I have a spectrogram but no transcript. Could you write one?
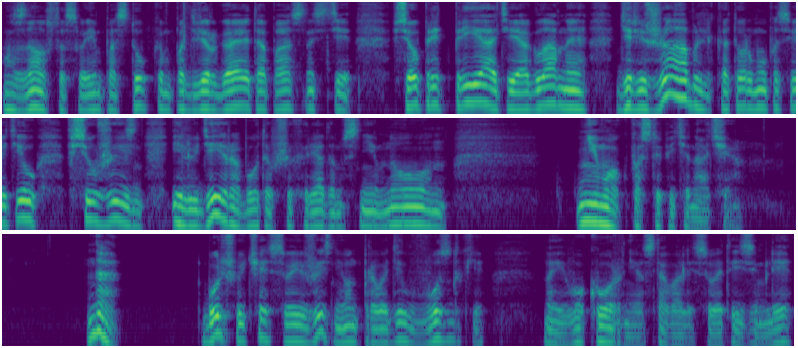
Он знал, что своим поступком подвергает опасности все предприятие, а главное — дирижабль, которому посвятил всю жизнь, и людей, работавших рядом с ним. Но он не мог поступить иначе. Да, Большую часть своей жизни он проводил в воздухе, но его корни оставались в этой земле,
